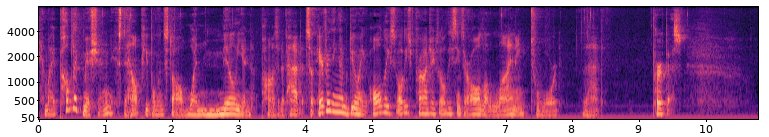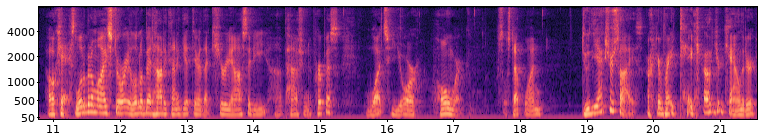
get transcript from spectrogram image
And my public mission is to help people install 1 million positive habits. So everything i'm doing all these all these projects all these things are all aligning toward that purpose Okay, so a little bit of my story, a little bit how to kind of get there, that curiosity, uh, passion, and purpose. What's your homework? So, step one, do the exercise, right? Take out your calendar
